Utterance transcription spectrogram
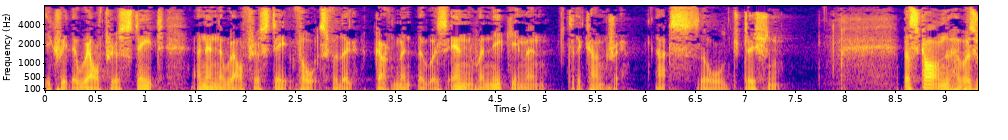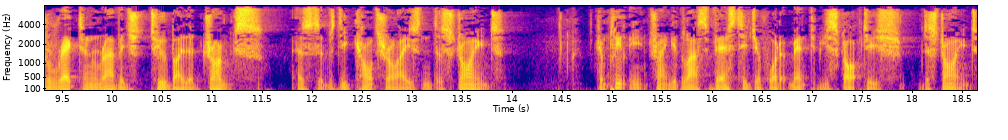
you create the welfare state and then the welfare state votes for the government that was in when they came in to the country. That's the old tradition. But Scotland was wrecked and ravaged too by the drugs as it was deculturalized and destroyed completely try and get the last vestige of what it meant to be Scottish destroyed.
